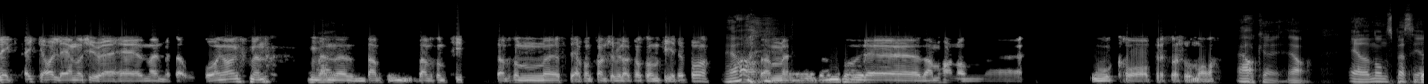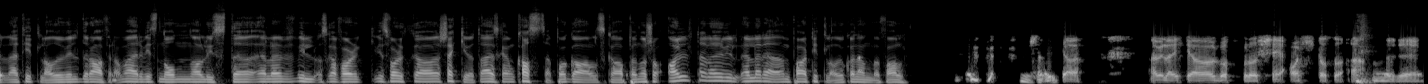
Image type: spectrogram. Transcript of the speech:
ikke alle 21 er nærmet seg OK engang, men, men eh, de, de som de som Stefan kanskje ville ha kastet en fire på, Ja. de, de, har, de har noen OK prestasjoner. da. Ja. Ok, ja. Er det noen spesielle titler du vil dra fram her, hvis noen har lyst til Eller vil, skal folk, hvis folk skal sjekke ut det her, skal de kaste seg på galskapen og se alt, eller, vil, eller er det en par titler du kan anbefale? Jeg ville ikke, jeg ville ikke ha gått for å se alt. Altså. Jeg har, eh,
